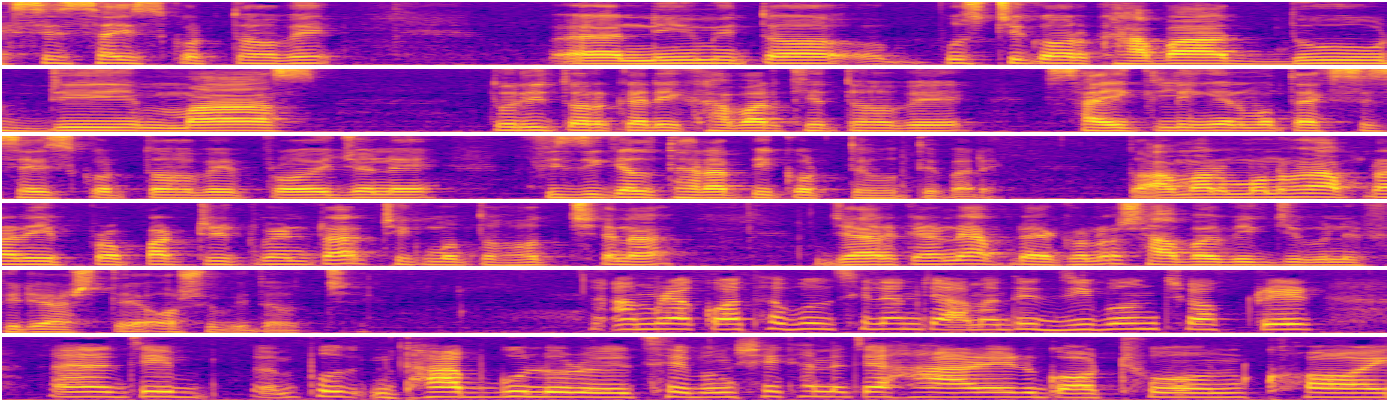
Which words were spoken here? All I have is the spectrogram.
এক্সারসাইজ করতে হবে। নিয়মিত পুষ্টিকর খাবার, দুধ, ডিম, মাছ, তরি তরকারি খাবার খেতে হবে। সাইক্লিংয়ের মতো এক্সারসাইজ করতে হবে। প্রয়োজনে ফিজিক্যাল থেরাপি করতে হতে পারে। তো আমার মনে হয় আপনার এই প্রপার ট্রিটমেন্টটা ঠিকমতো হচ্ছে না যার কারণে আপনি এখনও স্বাভাবিক জীবনে ফিরে আসতে অসুবিধা হচ্ছে। আমরা কথা বলছিলাম যে আমাদের জীবন চক্রের যে ধাপগুলো রয়েছে এবং সেখানে যে হাড়ের গঠন ক্ষয়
